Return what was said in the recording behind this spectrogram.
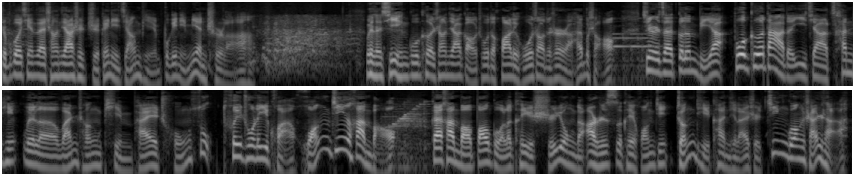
只不过现在商家是只给你奖品，不给你面吃了啊。为了吸引顾客，商家搞出的花里胡哨的事儿啊还不少。近日，在哥伦比亚波哥大的一家餐厅，为了完成品牌重塑，推出了一款黄金汉堡。该汉堡包裹了可以食用的二十四 K 黄金，整体看起来是金光闪闪啊。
